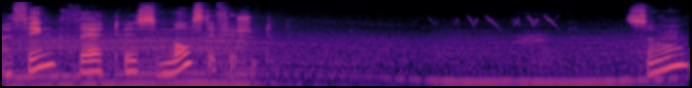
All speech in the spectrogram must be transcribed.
I think that is most efficient. So.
